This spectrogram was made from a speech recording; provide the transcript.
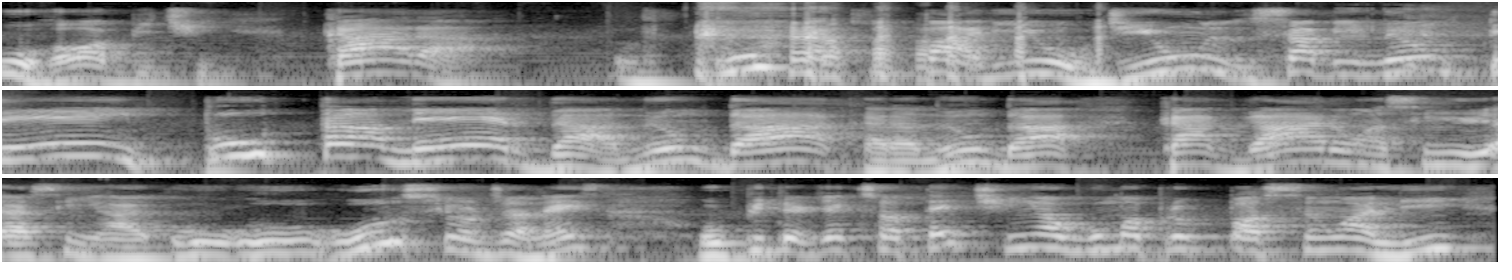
o Hobbit, cara, Puta que pariu, de um, sabe, não tem, puta merda, não dá, cara, não dá. Cagaram assim, assim, a, o, o, o Senhor dos Anéis, o Peter Jackson até tinha alguma preocupação ali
